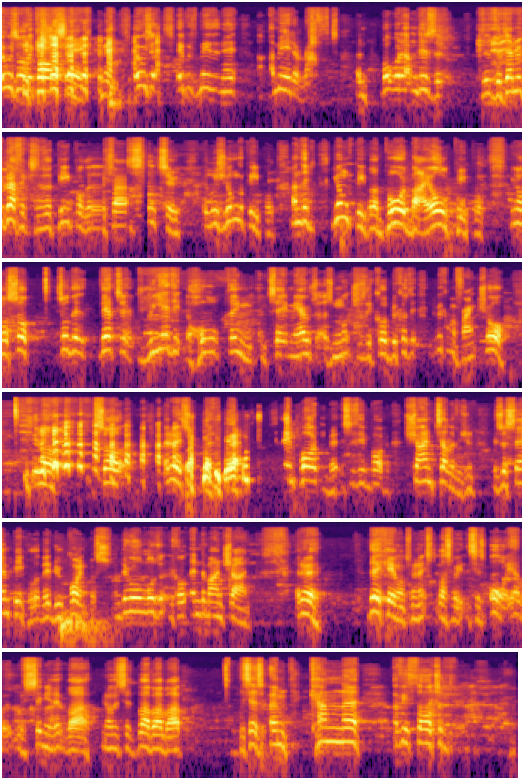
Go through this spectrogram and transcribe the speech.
Who was the one that caught the snake? Me. It was, it was me that made, I made a raft. And but what happened is that the, the demographics of the people that they tried to sell to, it was younger people. And the young people are bored by old people. You know, so so they, they had to re-edit the whole thing and take me out as much as they could because it, it became a Frank show. You know. so anyway, so the important bit. This is the important. Bit. Shine Television is the same people that they do Pointless, and they're all loads of they call Endemol Shine. Anyway, they came on to me next last week. They says, "Oh yeah, we- we're singing it, blah." You know, they said blah blah blah. They says, "Um, can uh, have you thought of?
